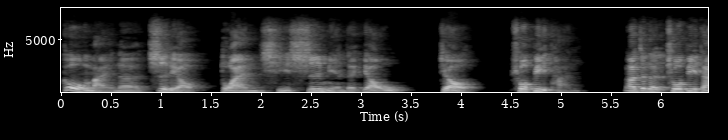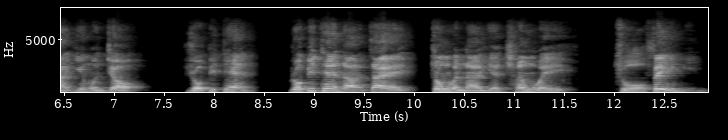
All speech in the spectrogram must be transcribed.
购买呢治疗短期失眠的药物，叫唑必坦。那这个唑必坦英文叫 Robitane r o b i t e n 呢在中文呢也称为左费明。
